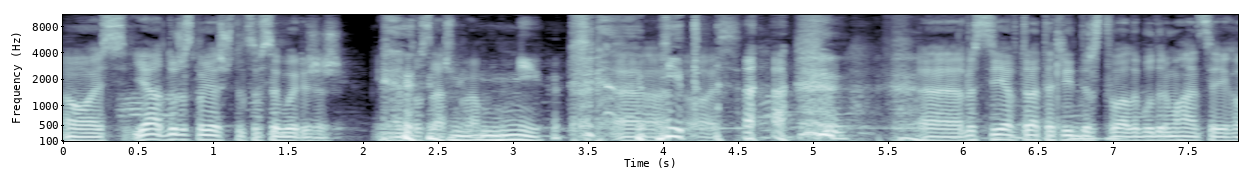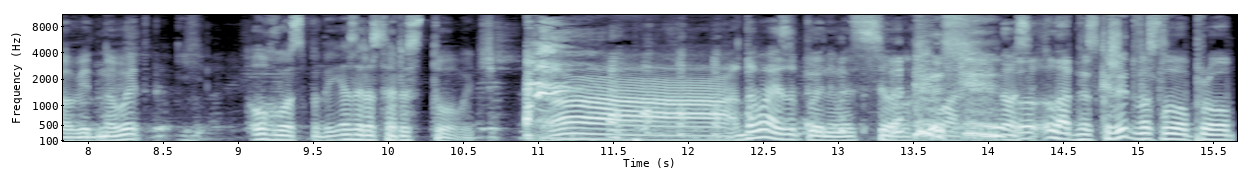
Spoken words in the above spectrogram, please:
Ось я дуже сподіваюся, що ти це все виріжеш і не посташ правду. Ні. Е, Ні. ось. Е, Росія втратить лідерство, але буде намагатися його відновити. О, господи, я зараз Арестович. Давай зупинимось. Все, досить. Ладно, скажи два слова про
